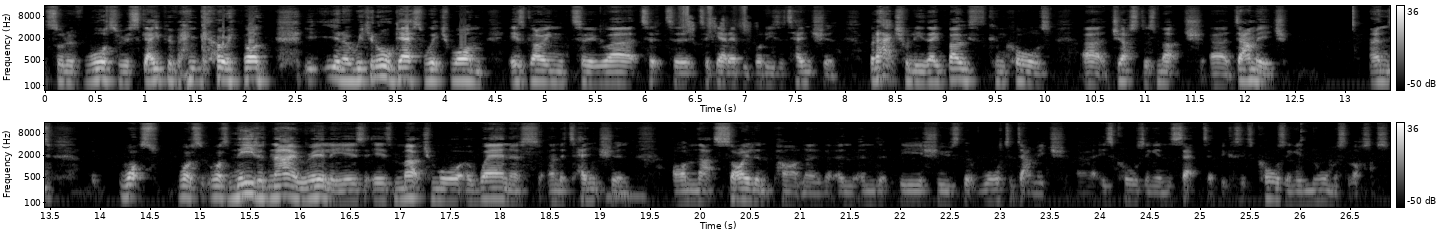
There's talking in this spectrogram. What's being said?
sort of water escape event going on, you know, we can all guess which one is going to, uh, to, to, to get everybody's attention. But actually, they both can cause uh, just as much uh, damage. And what's what's what's needed now really is is much more awareness and attention on that silent partner and, and the issues that water damage uh, is causing in the sector because it's causing enormous losses.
